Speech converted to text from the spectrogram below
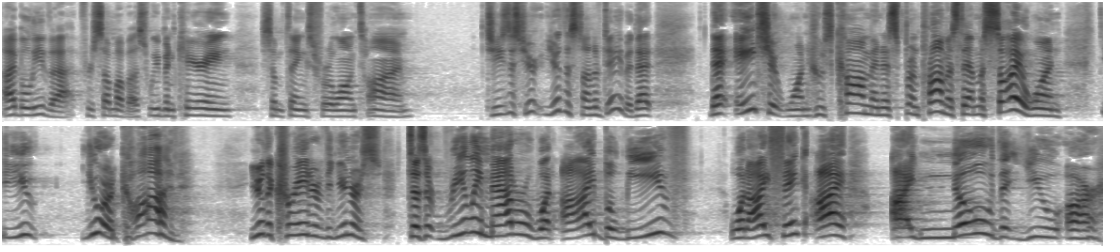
I believe that for some of us. We've been carrying some things for a long time. Jesus, you're, you're the son of David, that, that ancient one who's come and has been promised, that Messiah one. You, you are God. You're the creator of the universe. Does it really matter what I believe, what I think? I, I know that you are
